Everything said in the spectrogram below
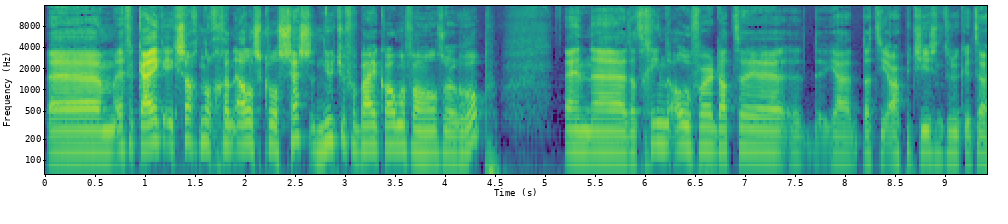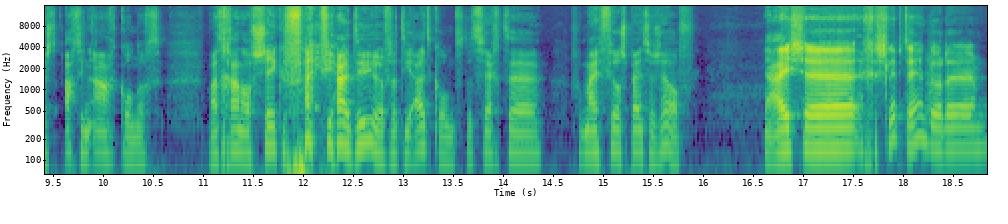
Ehm, even kijken, ik zag nog een Elder Scrolls 6 nieuwtje voorbij komen van onze Rob. En eh, dat ging over dat, eh, ja, dat die RPG is natuurlijk in 2018 aangekondigd. Maar het gaat al zeker vijf jaar duren voordat die uitkomt. Dat zegt eh, voor mij Phil Spencer zelf. Ja, hij is geslipt hè, door de.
